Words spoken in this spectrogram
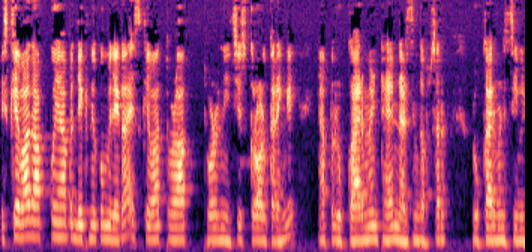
इसके बाद आपको यहाँ पे देखने को मिलेगा। इसके बाद थोड़ा आप थोड़ा नीचे स्क्रॉल करेंगे। यहाँ पर रिक्वायरमेंट है नर्सिंग अफसर रिक्वायरमेंट सी बी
